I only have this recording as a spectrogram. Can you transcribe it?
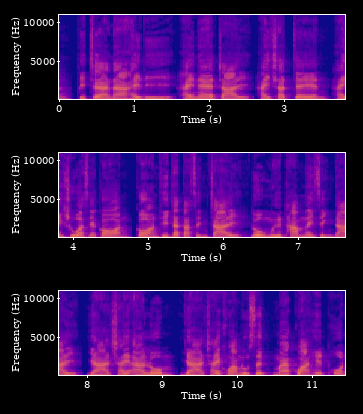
น พิจารณาให้ดี ให้แน่ใจ ให้ชัดเจน ให้ชัวร์เสียก่อน ก่อนที่จะตัดสินใจ ลงมือทำในสิ่งใด อย่าใช้อารมณ์ อย่าใช้ความรู้สึกมากกว่าเหตุผล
